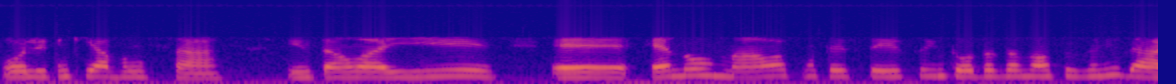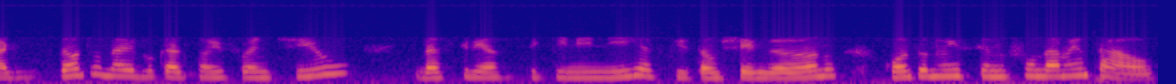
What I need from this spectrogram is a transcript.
ou ele tem que avançar. Então, aí é, é normal acontecer isso em todas as nossas unidades, tanto na educação infantil, das crianças pequenininhas que estão chegando, quanto no ensino fundamental.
